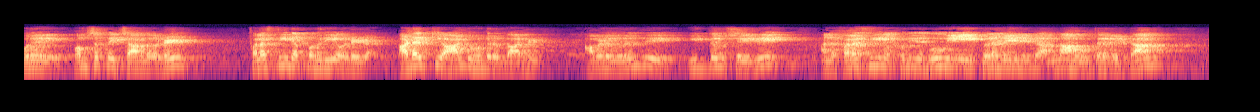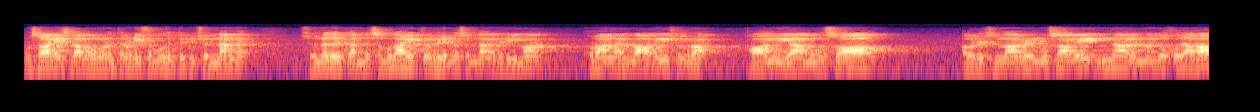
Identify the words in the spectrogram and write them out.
ஒரு வம்சத்தை சார்ந்தவர்கள் பலஸ்தீன பகுதியை அவர்கள் அடக்கி ஆண்டு கொண்டிருந்தார்கள். அவளிலிருந்து யுத்தம் செய்து அந்த பலஸ்தீன புனித பூமியை பெறவேன் என்று அல்லாஹ் உத்தரவிட்டான். முசா அலி இஸ்லாம் அவங்களும் தன்னுடைய சமூகத்துக்கு சொன்னாங்க. சொன்னதற்கு அந்த சமுதாயத்தவர்கள் என்ன சொன்னாங்க தெரியுமா? குரான் அல்லாஹ் அதையும் சொல்றான். காலு யா மூசா அவர்கள் சொன்னார்கள் மூசாவே இன்னாலும் நந்துகுலஹா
